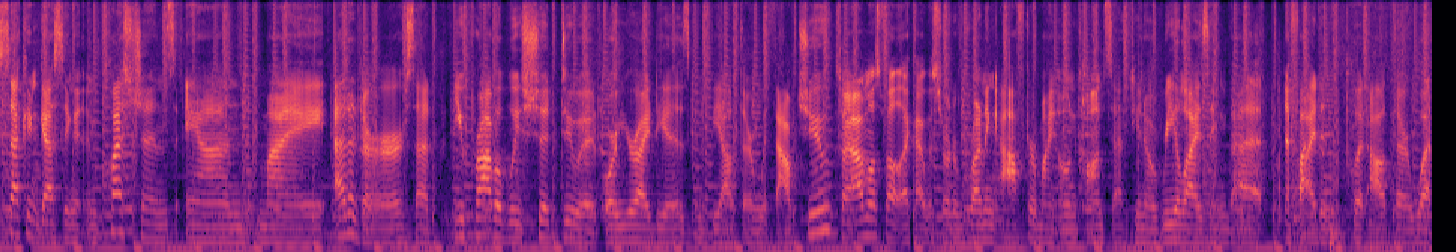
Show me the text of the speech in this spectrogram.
second guessing and questions, and my editor said, you probably should do it or your idea is gonna be out there without you. So I almost felt like I was sort of running after my own concept, you know, realizing that if I didn't put out there what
